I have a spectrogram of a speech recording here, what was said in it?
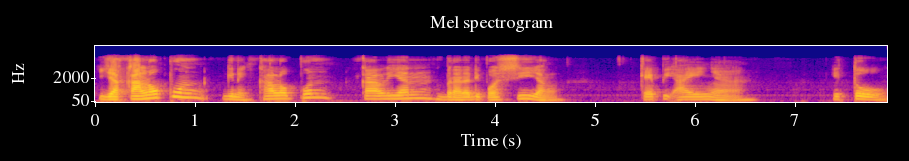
Ya kalaupun gini, kalaupun kalian berada di posisi yang KPI-nya itu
